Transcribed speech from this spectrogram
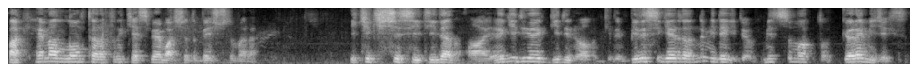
Bak hemen long tarafını kesmeye başladı 5 numara. İki kişi CT'den A'ya gidiyor. Gidin oğlum gidin. Birisi geri döndü mid'e gidiyor. Mid smoke'lu. Göremeyeceksin.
